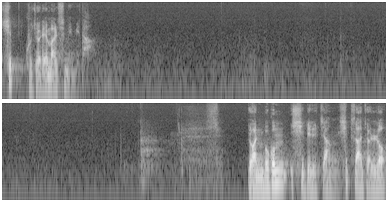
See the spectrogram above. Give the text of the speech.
19절의 말씀입니다. 요한복음 11장 14절로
